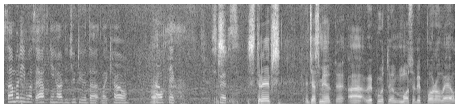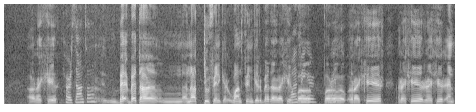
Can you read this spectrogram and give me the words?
Somebody was asking how did you do that? Like how how thick strips? strips Just minute. Uh, we put uh, most of it parallel uh, right here. Horizontal? Be- better, mm, not two finger, one finger better right here, One par- finger, parallel right here, right here, right here, and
